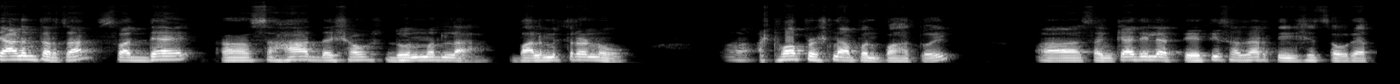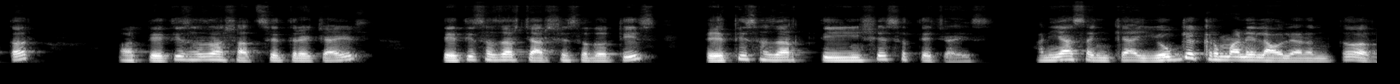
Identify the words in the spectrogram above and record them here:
त्यानंतरचा स्वाध्याय सहा दशांश दोन मधला बालमित्रांनो आठवा प्रश्न आपण पाहतोय. संख्या दिल्या तेहतीस हजार तीनशे चौऱ्याहत्तर तेहतीस हजार सातशे त्रेचाळीस तेहतीस हजार चारशे सदोतीस तेहतीस हजार तीनशे सत्तेचाळीस. आणि या संख्या योग्य क्रमाने लावल्यानंतर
